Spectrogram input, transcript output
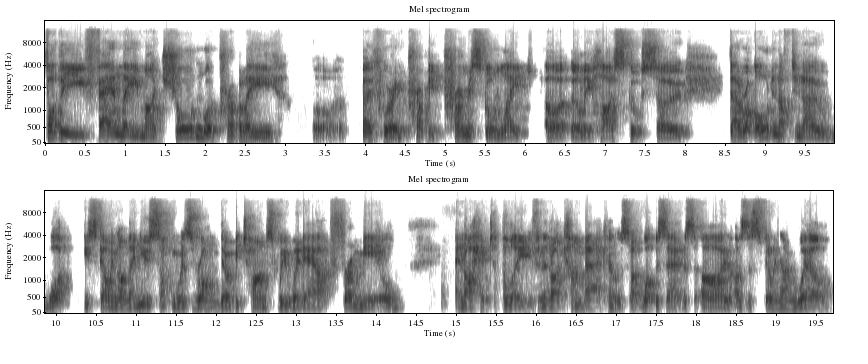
For the family, my children were probably uh, both were in probably primary school, late or early high school. So they were old enough to know what is going on. They knew something was mm. wrong. There would be times we went out for a meal and I had to leave. And then I come back and it was like, what was that? It was, oh, I was just feeling unwell.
